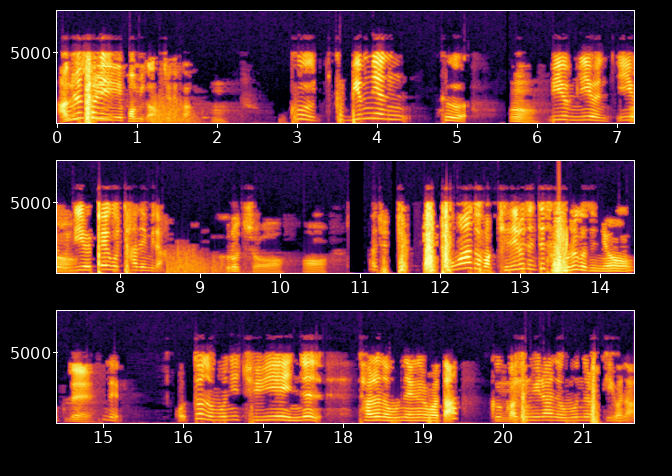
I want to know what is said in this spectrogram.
안 울림 울림 소리의 범위가 어떻게 될까? 음. 그, 그, 미음, 니은, 그, 어. 미음, 니은, 이음, 어. 리을 빼고 다 됩니다. 그렇죠. 어. 아, 저 동화도 막 제대로 된 뜻을 모르거든요. 네. 근데 어떤 의문이 주위에 있는 다른 의문의 영향을 받아 그것과 음. 동일한 의문을 바뀌거나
